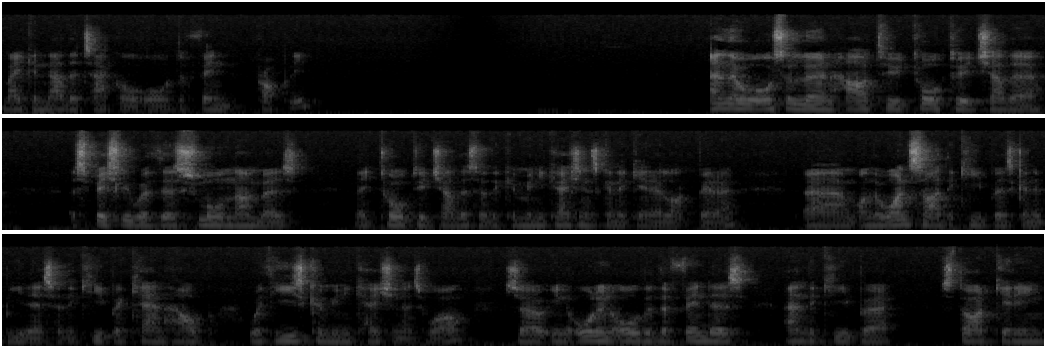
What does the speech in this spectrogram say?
make another tackle or defend properly and they will also learn how to talk to each other, especially with the small numbers, they talk to each other, so the communication is going to get a lot better. Um, on the one side, the keeper is going to be there, so the keeper can help with his communication as well. So, in all in all, the defenders and the keeper start getting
